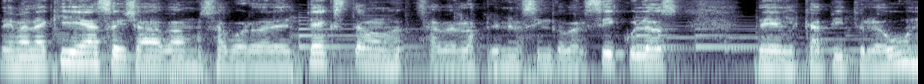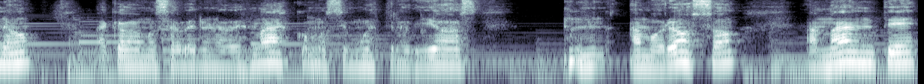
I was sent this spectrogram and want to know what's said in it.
de Malaquías, hoy ya vamos a abordar el texto, vamos a ver los primeros cinco versículos del capítulo 1. Acá vamos a ver una vez más cómo se muestra Dios amoroso, amante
